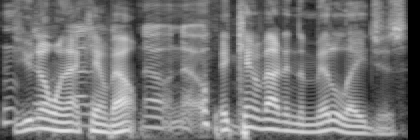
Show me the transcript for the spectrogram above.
do you know when that came about No. No. it came about in the Middle Ages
